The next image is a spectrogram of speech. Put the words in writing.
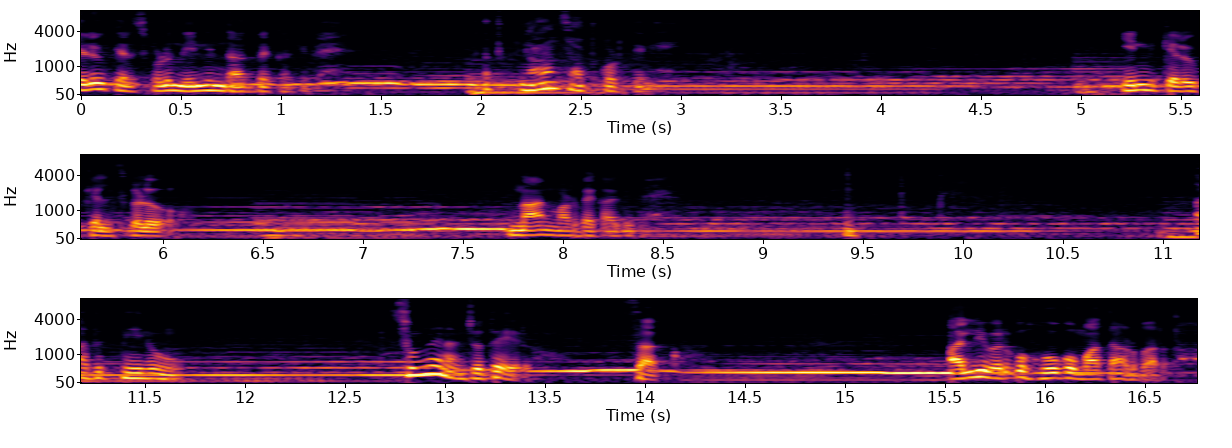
ಕೆಲವು ಕೆಲಸಗಳು ನಿನ್ನಿಂದ ಆಗಬೇಕಾಗಿವೆ ಅದಕ್ಕೆ ನಾನು ಸಾಥ್ ಕೊಡ್ತೀನಿ. ಇನ್ನು ಕೆಲವು ಕೆಲಸಗಳು ನಾನು ಮಾಡಬೇಕಾಗಿದೆ. ಅದಕ್ಕೆ ನೀನು ಸುಮ್ಮನೆ ನನ್ನ ಜೊತೆ ಇರು. ಸಾಕು. ಅಲ್ಲಿವರೆಗೂ ಹೋಗೋ, ಮಾತಾಡಬಾರ್ದು.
